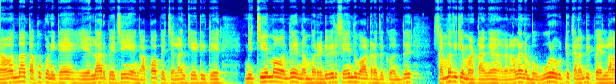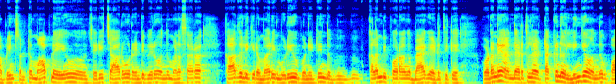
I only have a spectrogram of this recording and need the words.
நான் தான் தப்பு பண்ணிட்டேன். எல்லார் பேச்சையும் எங்கள் அப்பா பேச்செல்லாம் கேட்டுக்கிட்டு நிச்சயமாக வந்து நம்ம ரெண்டு பேரும் சேர்ந்து வாழ்கிறதுக்கு வந்து சம்மதிக்க மாட்டாங்க. அதனால் நம்ம ஊரை விட்டு கிளம்பி போயிடலாம் அப்படின்னு சொல்லிட்டு மாப்பிள்ளையும் சரி சாரும் ரெண்டு பேரும் வந்து மனசார காதலிக்கிற மாதிரி முடிவு பண்ணிவிட்டு இந்த கிளம்பி போகிறாங்க பேகை எடுத்துகிட்டு உடனே அந்த இடத்துல டக்குன்னு லிங்கம் வந்து பா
